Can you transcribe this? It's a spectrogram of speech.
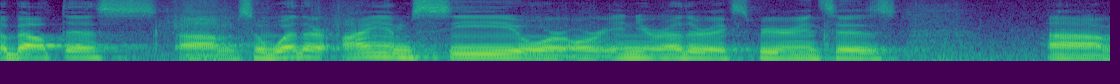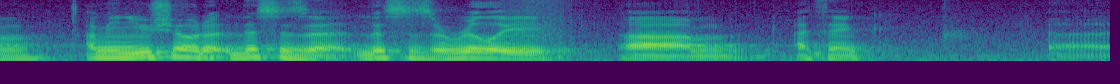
about this. Um, so whether IMC or, or in your other experiences, um, I mean, you showed a, this is a this is a really um, I think uh,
